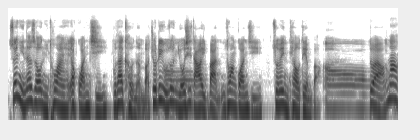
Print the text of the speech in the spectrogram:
所以你那时候你突然要关机，不太可能吧？就例如说你游戏打到一半，哦、你突然关机。除非你跳电吧，哦，对啊，那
